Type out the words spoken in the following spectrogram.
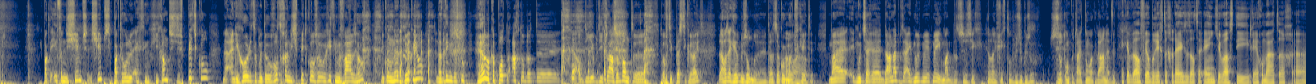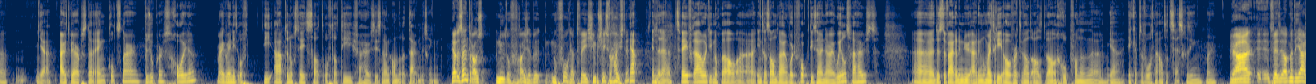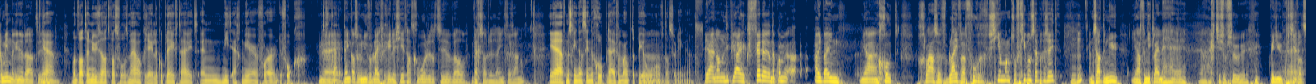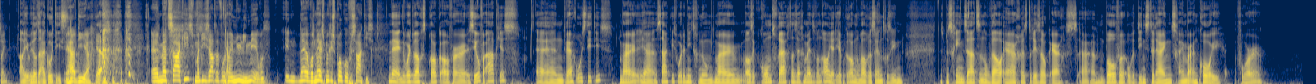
pakte een van die chimps, chimps die pakte gewoon echt een gigantische spitskool. Nou, en die gooide toch met een rotgang die spitskool zo richting mijn vaders hoofd. Die kon net bukken, joh. En dat ding dat sloeg helemaal kapot achter op, dat, eh, ja, op, die, op die glazen wand, eh, of die plastic eruit. Dat was echt heel bijzonder. Dat is ook, ook Oh, nooit vergeten. Maar ik moet zeggen, daarna heb ik het eigenlijk nooit meer meegemaakt dat ze zich heel erg richten op bezoekers, hoor. Ze het ongetwijfeld nog wel gedaan hebben. Ik heb wel veel berichten gelezen dat er eentje was die regelmatig eh, ja, uitwerpselen en kots naar bezoekers gooide. Maar ik weet niet of die aap er nog steeds zat of dat die verhuisd is naar een andere tuin misschien. Ja, er zijn trouwens, nu we het over verhuizen hebben, nog vorig jaar twee chimpansees verhuisd, hè? Ja. Inderdaad, twee vrouwen die nog wel eh, interessant waren voor de fok, die zijn naar Wales verhuisd. Eh, dus er waren er nu eigenlijk nog maar drie over, terwijl er altijd wel een groep van een, eh, ja, ik heb er volgens mij altijd zes gezien, maar Ja, het werd wel met de jaren minder inderdaad. ja. Want wat er nu zat was volgens mij ook redelijk op leeftijd en niet echt meer voor de fok. Nee, ik denk als er een nieuw verblijf gerealiseerd had geworden, dat ze wel weg zouden zijn gegaan. Hoor. Ja, of misschien dat ze in de groep blijven, maar op de pil of dat soort dingen. Ja, en dan liep je eigenlijk verder en dan kwam je uit bij een, ja, een groot glazen verblijf waar vroeger siermangs of gibbons hebben gezeten. Mhm. En er zaten nu ja, van die kleine he, ja, hertjes of zo. ik weet niet precies Eh, wat het zijn. Oh, je bedoelt de agoutis? Ja, die ja. Ja. Eh, met sakis, maar die zaten volgens Ja. mij nu niet meer. Want in, nee, er wordt nergens meer gesproken over sakis. Nee, er wordt wel gesproken over zilveraapjes en dwergoestitis. Maar ja, sakis worden niet genoemd. Maar als ik rondvraag, dan zeggen mensen van... oh ja, die heb ik er ook nog wel recent gezien. Dus misschien zaten ze nog wel ergens. Er is ook ergens eh, boven op het dienstterrein schijnbaar een kooi voor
